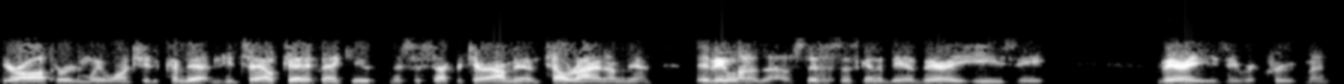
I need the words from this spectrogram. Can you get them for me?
you're offered, and we want you to commit." And he'd say, "Okay, thank you, Mr. Secretary. I'm in. Tell Ryan I'm in." It'd be one of those. This is going to be a very easy very easy recruitment.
